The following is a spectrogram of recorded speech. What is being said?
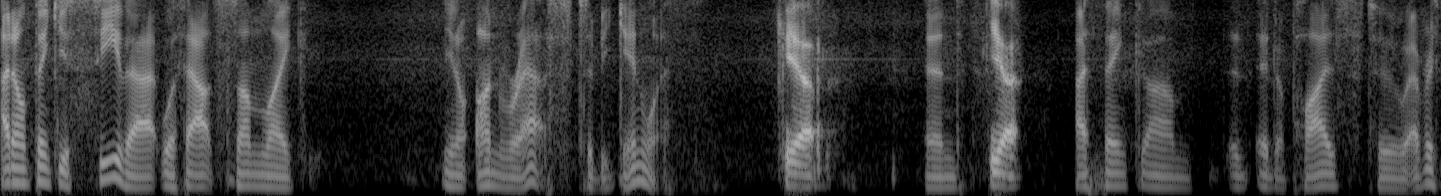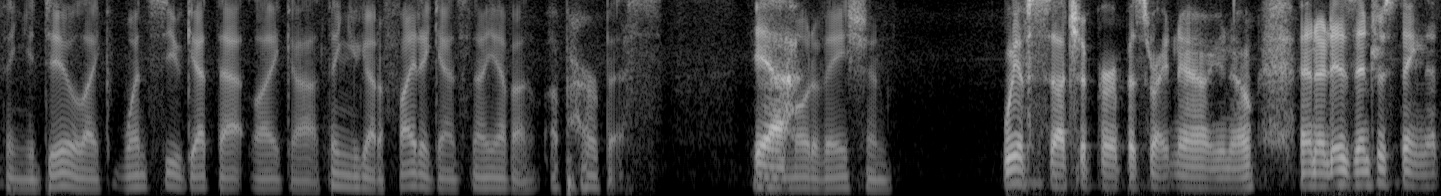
I don't think you see that without some like, you know, unrest to begin with. Yeah. And yeah, I think um, it, it, applies to everything you do. Like once you get that like uh, thing you got to fight against, now you have a, a purpose. yeah, motivation. We have such a purpose right now, you know, and it is interesting that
